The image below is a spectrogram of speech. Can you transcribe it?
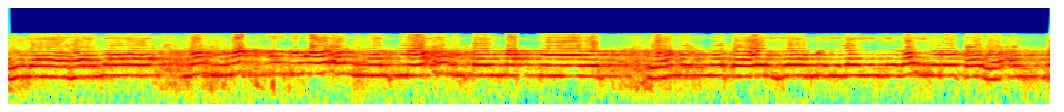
إلهنا من نقصد وأنت المقصود. ومن نتوجه إليه غيرك وأنت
